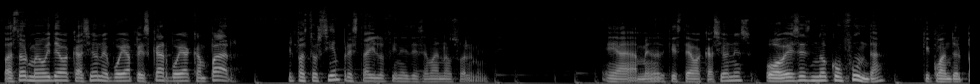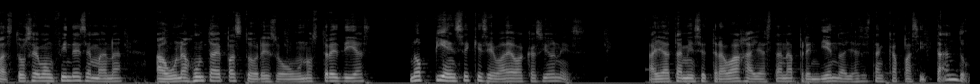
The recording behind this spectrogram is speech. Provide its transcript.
Pastor, me voy de vacaciones, voy a pescar, voy a acampar. El pastor siempre está ahí los fines de semana usualmente. Eh, a menos que esté de vacaciones. O a veces no confunda que cuando el pastor se va un fin de semana a una junta de pastores o unos tres días, no piense que se va de vacaciones. Allá también se trabaja, allá están aprendiendo, allá se están capacitando.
